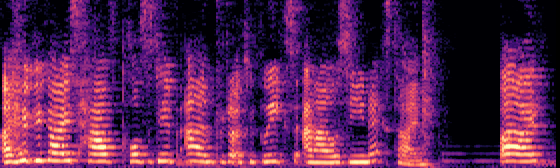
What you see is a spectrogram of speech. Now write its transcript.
I hope you guys have positive and productive weeks and I will see you next time. Bye!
